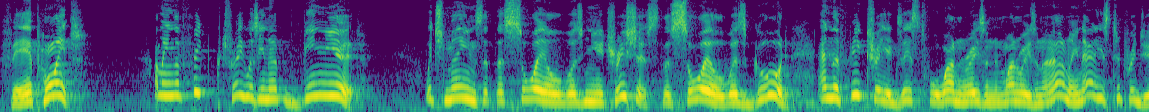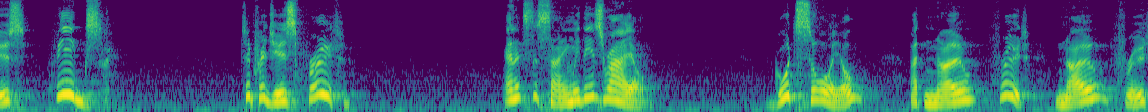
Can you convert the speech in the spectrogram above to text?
Fair point. I mean, the fig tree was in a vineyard, which means that the soil was nutritious, the soil was good. And the fig tree exists for one reason and one reason only, and that is to produce figs, to produce fruit. And it's the same with Israel. Good soil, but no fruit. No fruit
